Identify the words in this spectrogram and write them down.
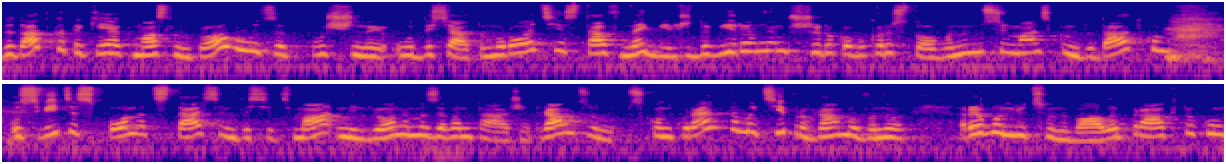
Додатки, такі як Muslim Pro, запущений у 2010 році, став найбільш довіреним, широко використовуваним мусульманським додатком у світі з понад 170 мільйонами завантажень. Разом з конкурентами ці програми вони революціонували практику.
